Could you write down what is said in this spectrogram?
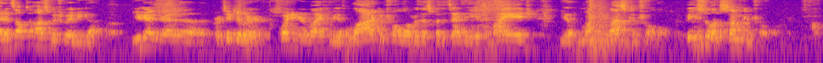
And it's up to us which way we go. You guys are at a particular point in your life where you have a lot of control over this. By the time that you get to my age, you have much less control over it. But you still have some control over it.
